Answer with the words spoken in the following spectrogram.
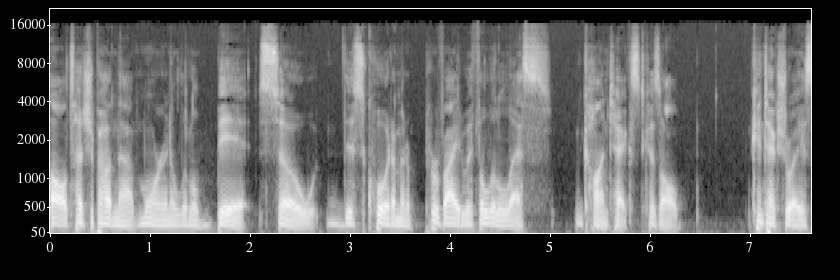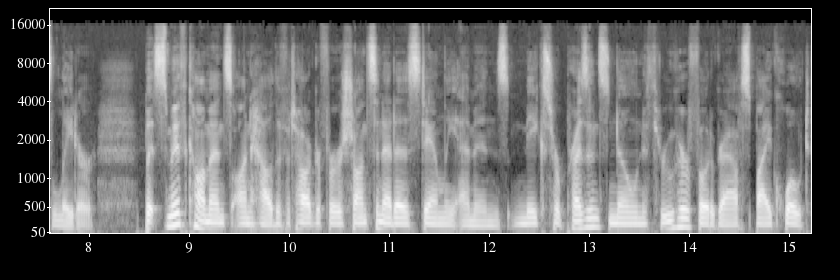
I'll touch upon that more in a little bit. So, this quote I'm going to provide with a little less context because I'll contextualize later. But Smith comments on how the photographer Chansonetta Stanley Emmons makes her presence known through her photographs by, quote,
